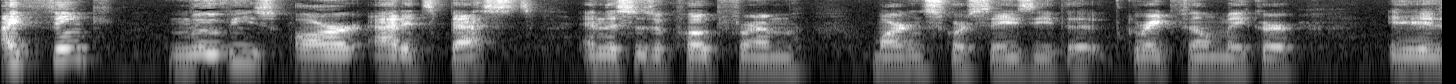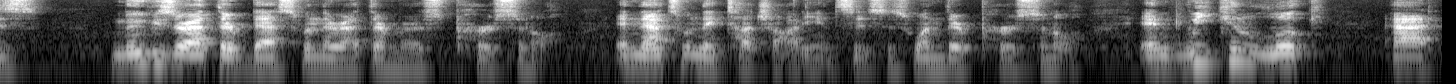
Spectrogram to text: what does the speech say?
I think movies are at its best, and this is a quote from Martin Scorsese, the great filmmaker, is movies are at their best when they're at their most personal. And that's when they touch audiences, is when they're personal. And we can look at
